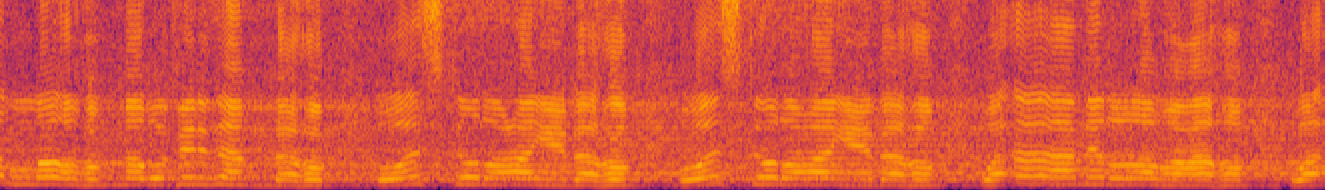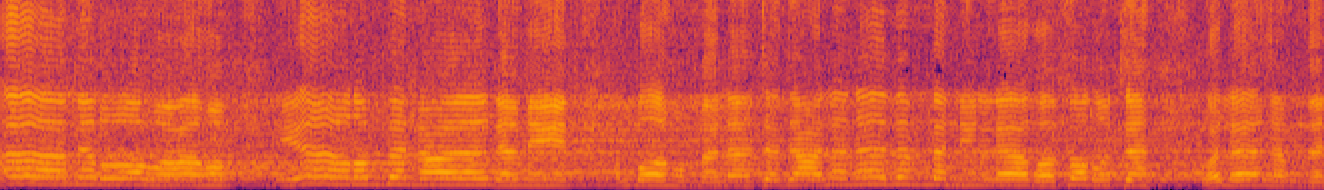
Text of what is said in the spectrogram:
اللهم اغفر ذنبهم. واستر عيبهم واستر عيبهم وآمن روعهم وآمن روعهم. يا رب العالمين اللهم لا تدع لنا ذنبا إلا غفرته ولا هما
